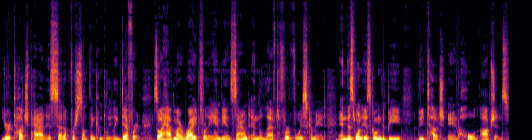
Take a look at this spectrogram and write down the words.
your touchpad is set up for something completely different. So I have my right for the ambient sound and the left for voice command. And this one is going to be the touch and hold options.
